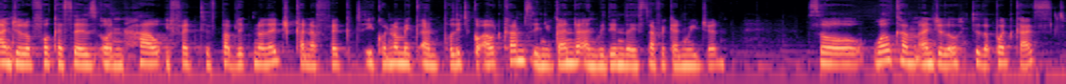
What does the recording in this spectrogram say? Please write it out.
Angelo focuses on how effective public knowledge can affect economic and political outcomes in Uganda and within the East African region. So, welcome, Angelo, to the podcast.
